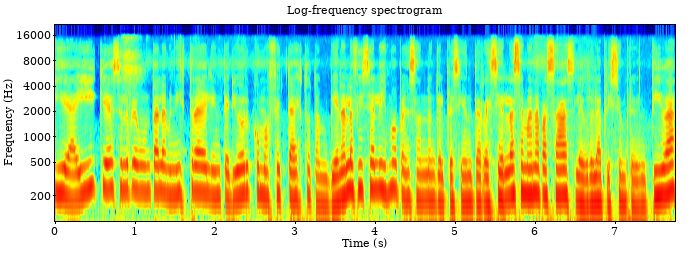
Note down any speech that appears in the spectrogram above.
Y de ahí que se le pregunta a la ministra del Interior cómo afecta esto también al oficialismo, pensando en que el presidente recién la semana pasada celebró la prisión preventiva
